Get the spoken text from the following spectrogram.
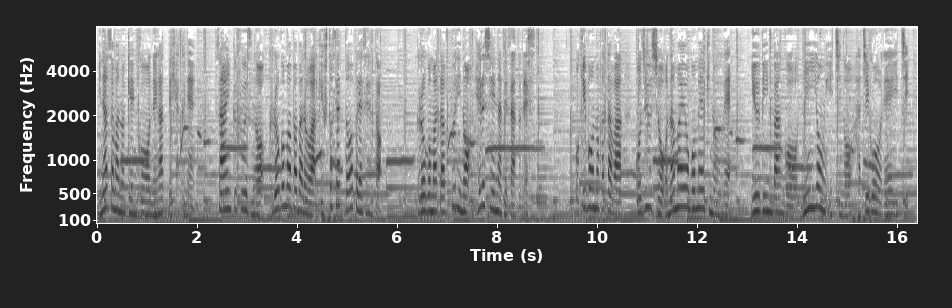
皆様の健康を願って100年サンインクフーズの黒ごまババロアギフトセットをプレゼント。黒ごまたっぷりのヘルシーなデザートです。ご希望の方はご住所お名前をご明記の上郵便番号241-8501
